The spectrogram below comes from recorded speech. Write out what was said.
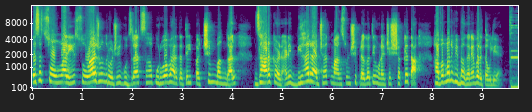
तसंच सोमवारी सोळा जून रोजी गुजरातसह पूर्व भारतातील पश्चिम बंगाल झारखंड आणि बिहार राज्यात मान्सूनची प्रगती होण्याची शक्यता हवामान विभागाने वर्तवली आहे.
